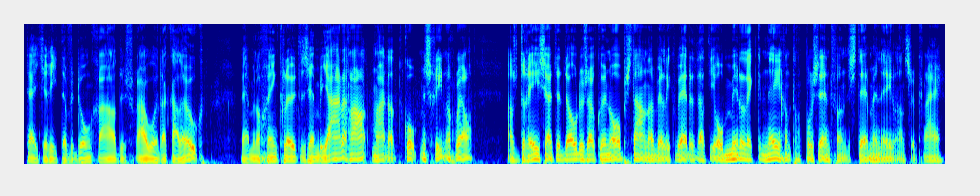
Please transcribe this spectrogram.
tijdje Rita Verdonk gehad. Dus vrouwen, dat kan ook. We hebben nog geen kleuters en bejaarden gehad, maar dat komt misschien nog wel. Als Drees uit de doden zou kunnen opstaan, dan wil ik wedden dat hij onmiddellijk 90% van de stemmen in Nederland zou krijgen.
